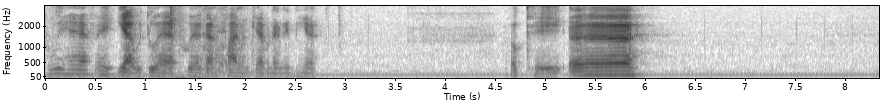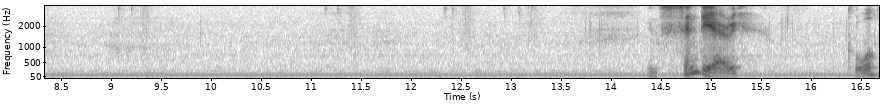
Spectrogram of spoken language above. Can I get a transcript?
Do we have a... Yeah, we do have. We have got a filing cabinet in here. Okay, uh... Incendiary. Cool.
